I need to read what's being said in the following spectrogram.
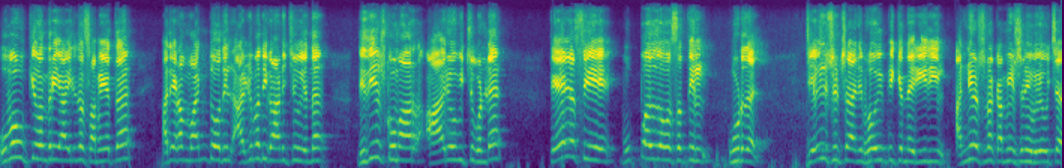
ഉപമുഖ്യമന്ത്രിയായിരുന്ന സമയത്ത് അദ്ദേഹം വൻതോതിൽ അഴിമതി കാണിച്ചു എന്ന് നിതീഷ് കുമാർ ആരോപിച്ചുകൊണ്ട് തേജസ്വിയെ മുപ്പത് ദിവസത്തിൽ കൂടുതൽ ജയിൽ ശിക്ഷ അനുഭവിപ്പിക്കുന്ന രീതിയിൽ അന്വേഷണ കമ്മീഷനെ ഉപയോഗിച്ച്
